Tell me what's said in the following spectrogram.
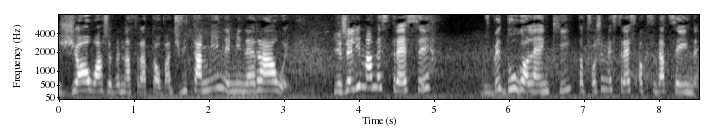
zioła, żeby nas ratować, witaminy, minerały. Jeżeli mamy stresy, zbyt długo lęki, to tworzymy stres oksydacyjny.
